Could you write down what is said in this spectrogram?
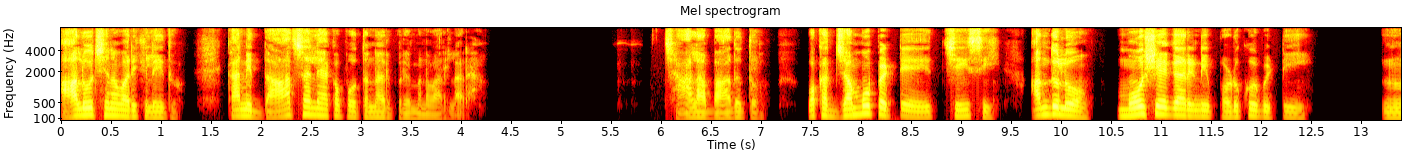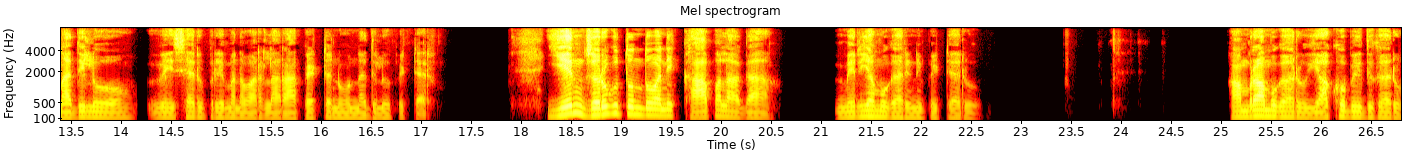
ఆలోచన వారికి లేదు. కానీ దాచలేకపోతున్నారు ప్రేమన వారిలారా. చాలా బాధతో ఒక జమ్ము పెట్టే చేసి అందులో మోషే గారిని పడుకోబెట్టి నదిలో వేశారు ప్రేమన వారలారా. ఆ పెట్టెను నదిలో పెట్టారు. ఏం జరుగుతుందో అని కాపలాగా మిరియము గారిని పెట్టారు. అమ్రాము గారు యాకోబేదు గారు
